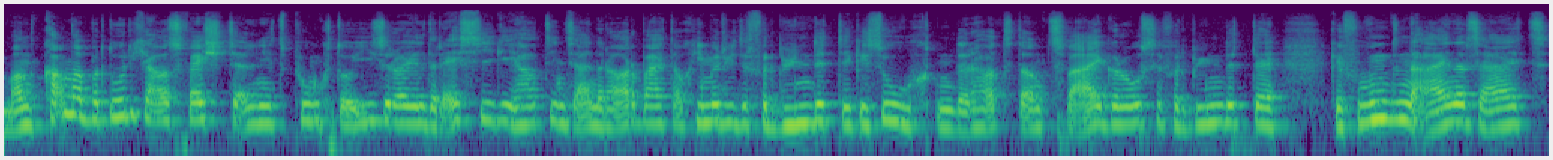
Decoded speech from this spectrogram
Man kann aber durchaus feststellen, jetzt puncto Israel, der SIG hat in seiner Arbeit auch immer wieder Verbündete gesucht und er hat dann zwei große Verbündete gefunden. Einerseits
